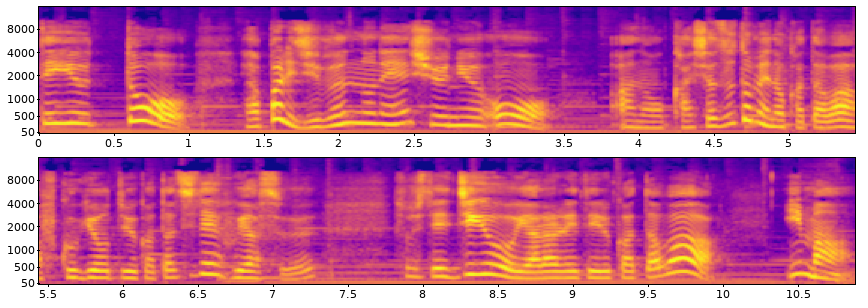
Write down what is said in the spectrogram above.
ていうとやっぱり自分のね収入をあの会社勤めの方は副業という形で増やすそして事業をやられている方は今、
